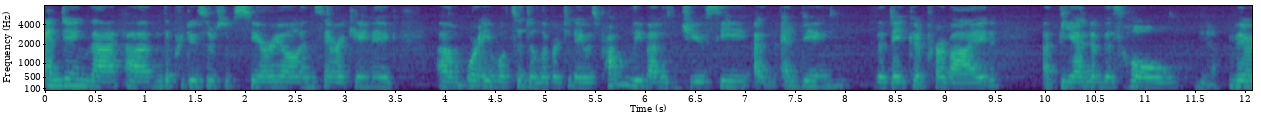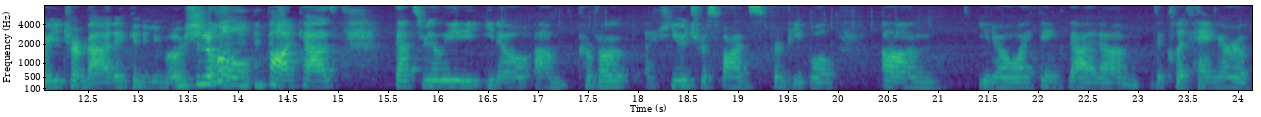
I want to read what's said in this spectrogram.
ending that um, the producers of Serial and Sarah Koenig um, were able to deliver today was probably about as juicy an ending that they could provide at the end of this whole Yeah. very dramatic and emotional podcast. That's really you know um, provoked a huge response from people. Um, you know, I think that um, the cliffhanger of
